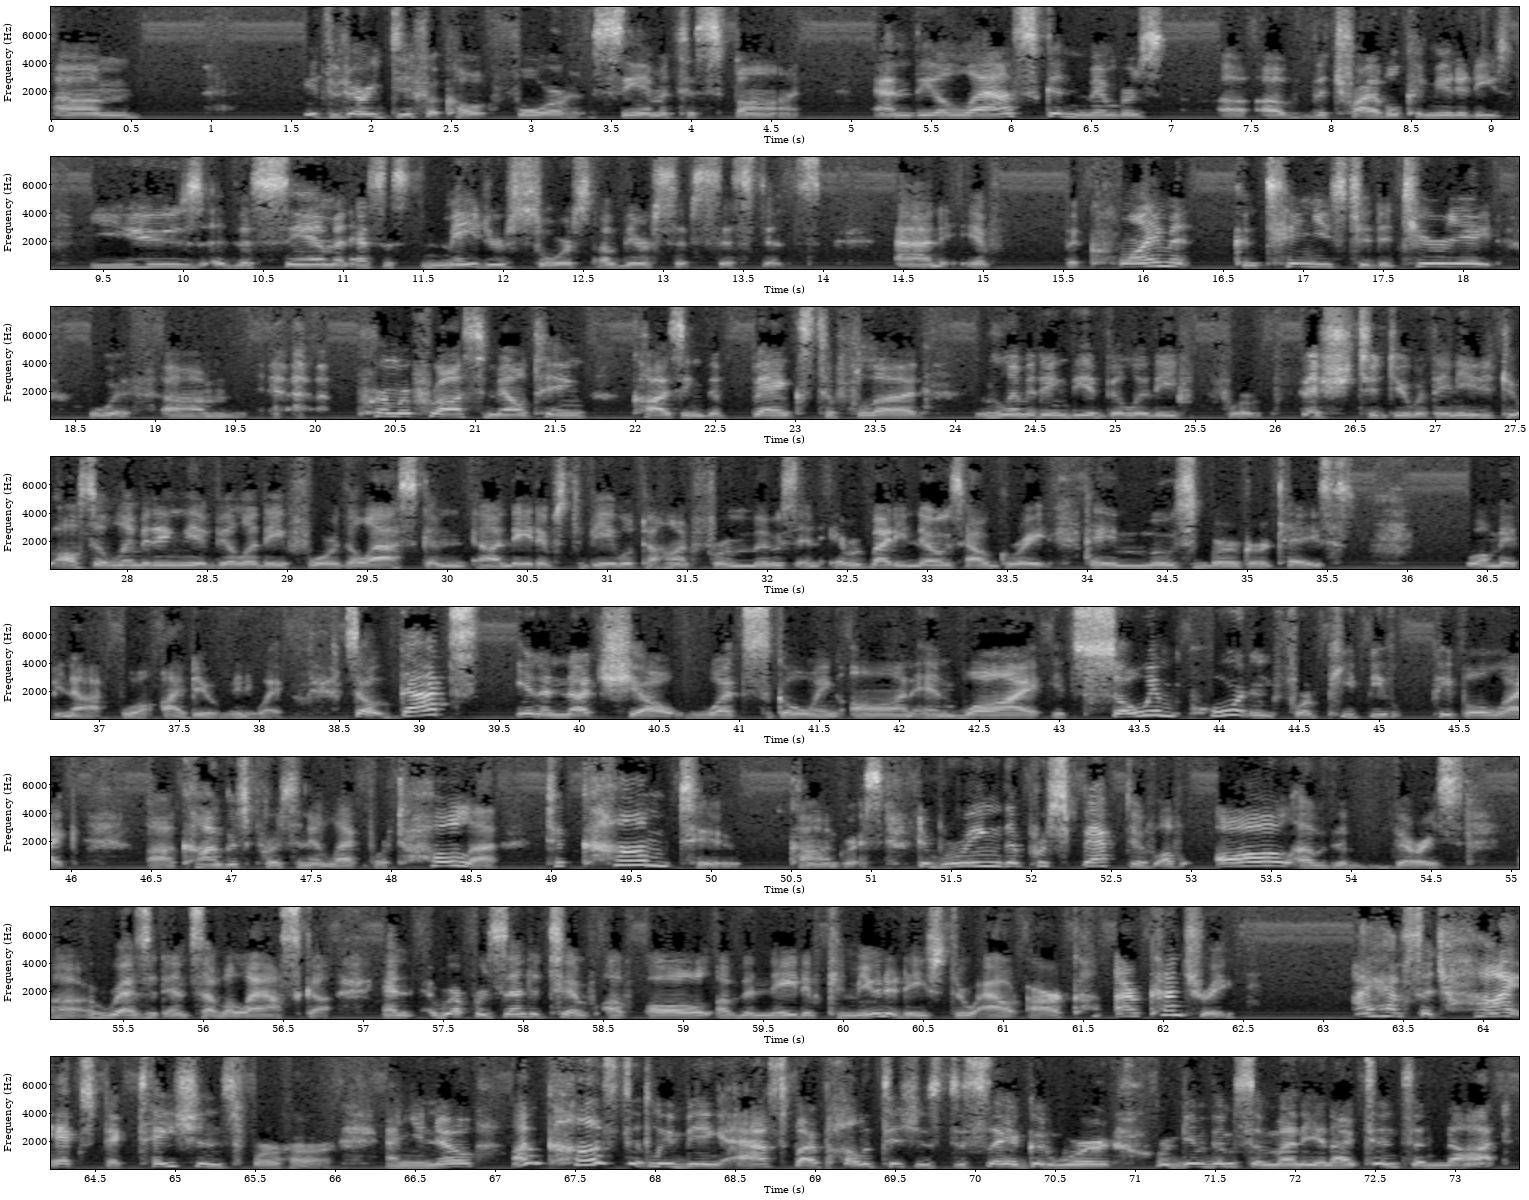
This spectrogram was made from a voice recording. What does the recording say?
um, it's very difficult for salmon to spawn. And the Alaskan members uh, of the tribal communities use the salmon as a major source of their subsistence. And if the climate continues to deteriorate with um, permafrost melting, causing the banks to flood, limiting the ability for fish to do what they needed to, also limiting the ability for the Alaskan uh, natives to be able to hunt for moose. And everybody knows how great a moose burger tastes. Well, maybe not. Well, I do anyway. So that's in a nutshell what's going on and why it's so important for people, people like uh, Congressperson elect Peltola to come to Congress to bring the perspective of all of the various uh, residents of Alaska and representative of all of the native communities throughout our our country. I have such high expectations for her. And you know, I'm constantly being asked by politicians to say a good word or give them some money, and I tend to not.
